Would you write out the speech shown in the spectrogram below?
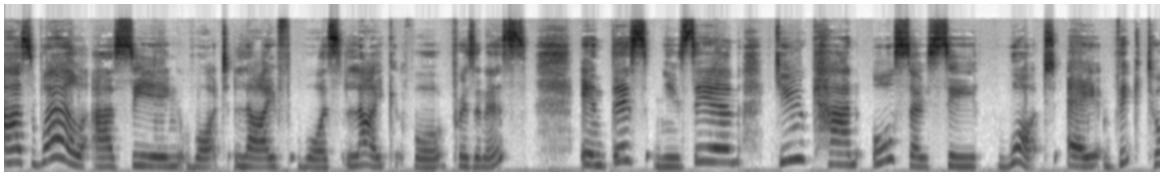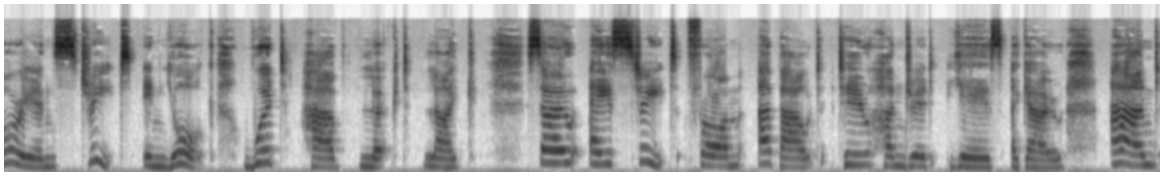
as well as seeing what life was like for prisoners. In this museum, you can also see what a Victorian street in York would have looked like. So, a street from about 200 years ago, and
